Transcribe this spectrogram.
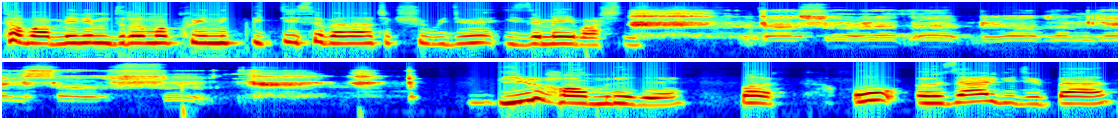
Tamam benim drama queenlik bittiyse ben artık şu videoyu izlemeye başlayayım. Daha sonra da bir ablam geldi sağ olsun. Bir hamlede. Bak o özel gücü ben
